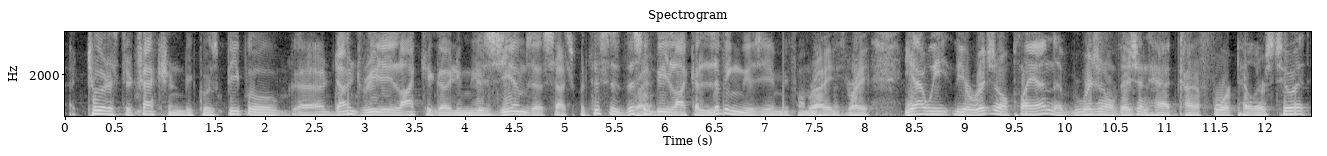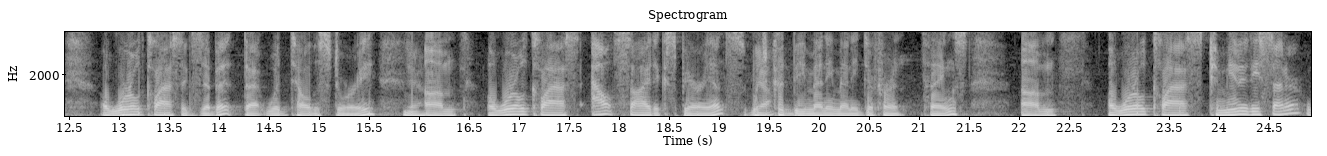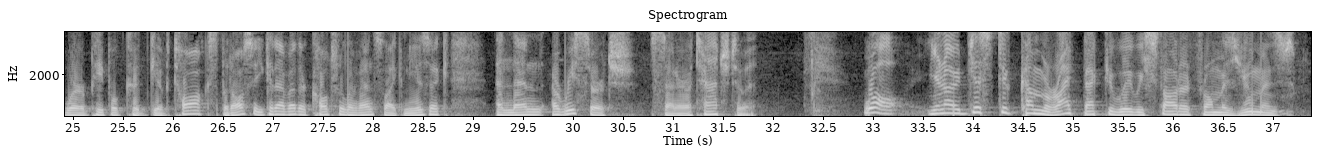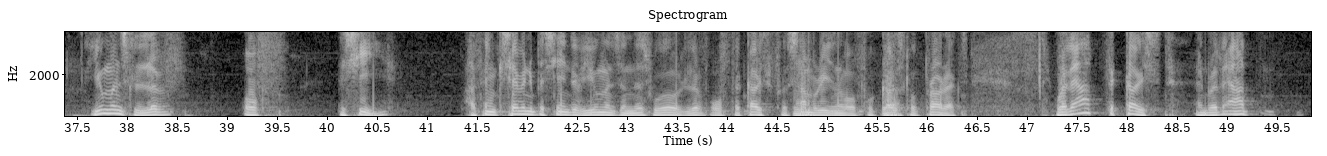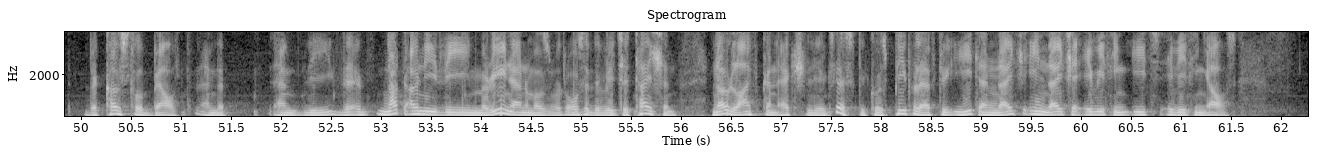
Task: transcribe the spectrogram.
uh, tourist attraction because people uh, don't really like to go to museums as such. But this is this Right. would be like a living museum if I'm Right, mistaken. right. Yeah, we the original plan, the original vision had kind of four pillars to it: a world class exhibit that would tell the story, Yeah. um, a world class outside experience, which Yeah. could be many, many different things. Um, a world class community center where people could give talks, but also you could have other cultural events like music, and then a research center attached to it. Well, you know, just to come right back to where we started from as humans, humans live off the sea. I think 70% of humans in this world live off the coast for some hmm. reason or for coastal products. Without the coast and without the coastal belt and the and the, the not only the marine animals but also the vegetation, no life can actually exist because people have to eat and nature in nature everything eats everything else.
